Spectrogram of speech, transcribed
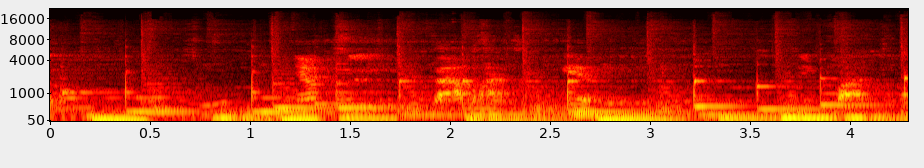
ะยับสื่อสามอันสิบเอ็ดสิบบาท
